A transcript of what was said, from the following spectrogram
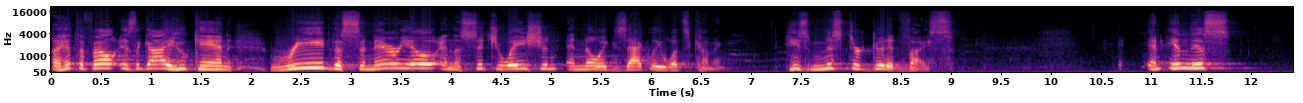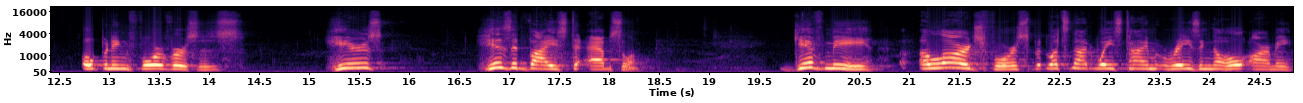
Ahithophel is the guy who can read the scenario and the situation and know exactly what's coming. He's Mr. Good Advice. And in this opening four verses, here's his advice to Absalom Give me a large force, but let's not waste time raising the whole army,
